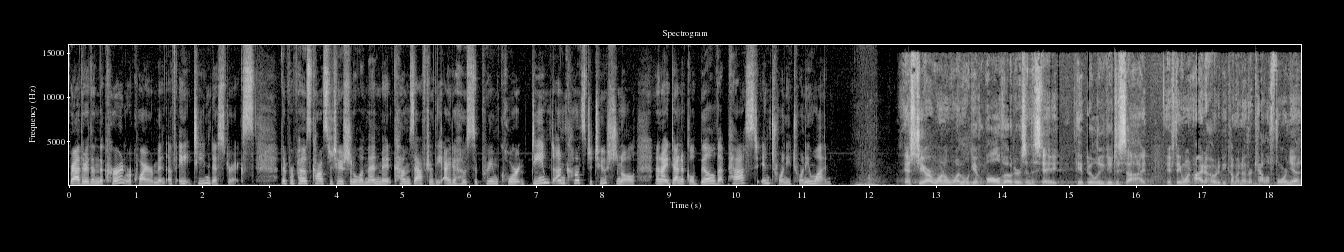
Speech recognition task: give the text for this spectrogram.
rather than the current requirement of 18 districts. The proposed constitutional amendment comes after the Idaho Supreme Court deemed unconstitutional an identical bill that passed passed in 2021. SJR 101 will give all voters in the state the ability to decide if they want Idaho to become another California,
